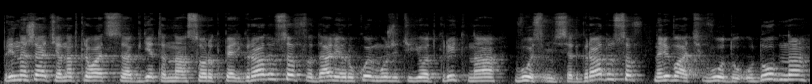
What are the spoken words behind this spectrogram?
При нажатии она открывается где-то на 45 градусов. Далее рукой можете ее открыть на 80 градусов. Наливать воду удобно.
